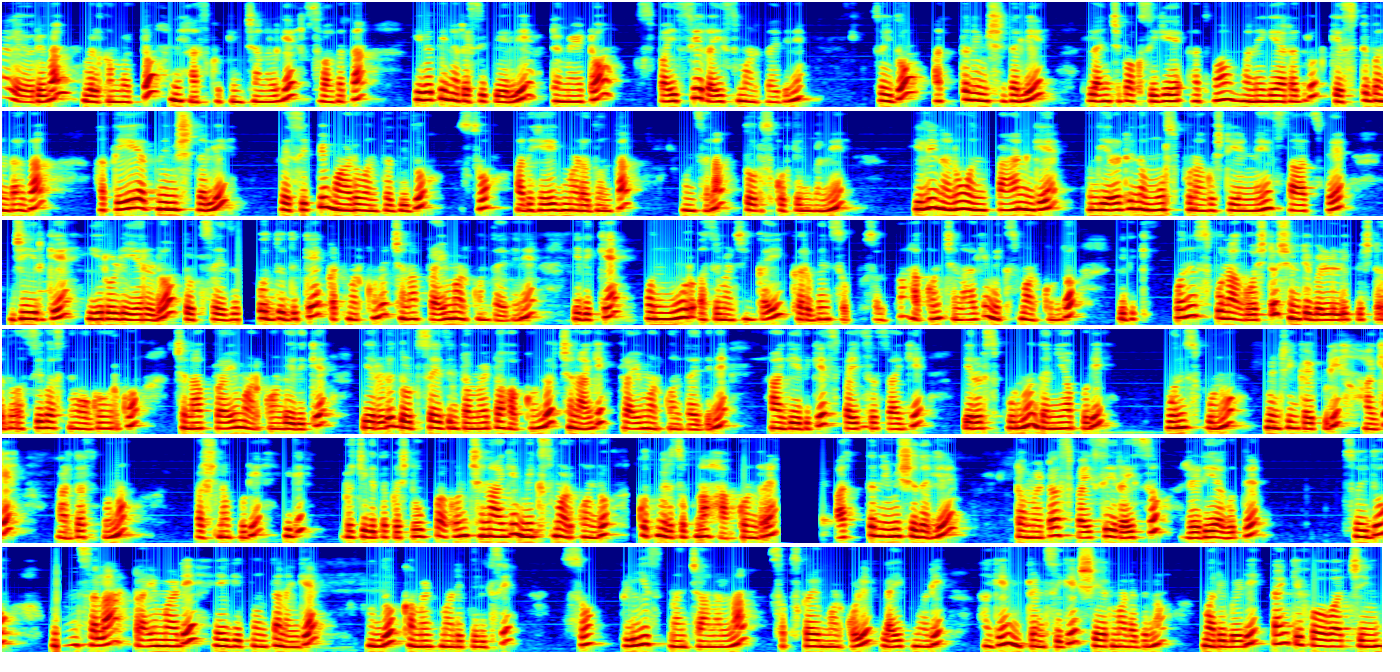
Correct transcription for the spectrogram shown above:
Hello everyone welcome back to Nihas cooking ಚಾನಲ್ಗೆ ಸ್ವಾಗತ. ಇವತ್ತಿನ ರೆಸಿಪಿಯಲ್ಲಿ ಟೊಮೆಟೊ ಸ್ಪೈಸಿ ರೈಸ್ ಮಾಡ್ತಾ ಇದ್ದೀನಿ. ಸೊ ಇದು ಹತ್ತು ನಿಮಿಷದಲ್ಲಿ ಲಂಚ್ ಬಾಕ್ಸಿಗೆ ಅಥವಾ ಮನೆಗೆ ಯಾರಾದರೂ ಗೆಸ್ಟ್ ಬಂದಾಗ ಅತೀ ಹತ್ತು ನಿಮಿಷದಲ್ಲಿ ರೆಸಿಪಿ ಮಾಡುವಂಥದ್ದು ಇದು. ಸೊ ಅದು ಹೇಗೆ ಮಾಡೋದು ಅಂತ ಒಂದ್ಸಲ ತೋರಿಸ್ಕೊಡ್ತೀನಿ ಬನ್ನಿ. ಇಲ್ಲಿ ನಾನು ಒಂದು ಪ್ಯಾನ್ಗೆ ಒಂದು ಎರಡರಿಂದ ಮೂರು ಸ್ಪೂನ್ ಆಗೋಷ್ಟು ಎಣ್ಣೆ, ಸಾಸಿವೆ ಜೀರಿಗೆ, ಈರುಳ್ಳಿ ಎರಡು, ದೊಡ್ಡ ಸೈಜ್ ಉದ್ದುದ್ದಕ್ಕೆ ಕಟ್ ಮಾಡ್ಕೊಂಡು ಚೆನ್ನಾಗಿ ಫ್ರೈ ಮಾಡ್ಕೊತಾ ಇದ್ದೀನಿ. ಇದಕ್ಕೆ ಒಂದು ಮೂರು ಹಸಿಮೆಣಸಿನ್ಕಾಯಿ, ಕರ್ಬೇವಿನ ಸೊಪ್ಪು ಸ್ವಲ್ಪ ಹಾಕೊಂಡು ಚೆನ್ನಾಗಿ ಮಿಕ್ಸ್ ಮಾಡಿಕೊಂಡು ಇದಕ್ಕೆ ಒಂದು ಸ್ಪೂನ್ ಆಗುವಷ್ಟು ಶುಂಠಿ ಬೆಳ್ಳುಳ್ಳಿ ಪೇಸ್ಟ್ ಅದು ಹಸಿ ವಾಸನೆ ಹೋಗೋವರೆಗೂ ಚೆನ್ನಾಗಿ ಫ್ರೈ ಮಾಡಿಕೊಂಡು ಇದಕ್ಕೆ ಎರಡು ದೊಡ್ಡ ಸೈಜಿನ ಟೊಮೆಟೊ ಹಾಕ್ಕೊಂಡು ಚೆನ್ನಾಗಿ ಫ್ರೈ ಮಾಡ್ಕೊತಾ ಇದ್ದೀನಿ. ಹಾಗೆ ಇದಕ್ಕೆ ಸ್ಪೈಸಸ್ ಆಗಿ ಎರಡು ಸ್ಪೂನು ಧನಿಯಾ ಪುಡಿ, ಒಂದು ಸ್ಪೂನು ಮೆಣಸಿನ್ಕಾಯಿ ಪುಡಿ, ಹಾಗೆ ಅರ್ಧ ಸ್ಪೂನು ಅರಿಶಿನ ಪುಡಿ, ಇಲ್ಲಿ ರುಚಿಗೆ ತಕ್ಕಷ್ಟು ಉಪ್ಪು ಹಾಕೊಂಡು ಚೆನ್ನಾಗಿ ಮಿಕ್ಸ್ ಮಾಡಿಕೊಂಡು ಕೊತ್ತಂಬರಿ ಸೊಪ್ಪನ್ನ ಹಾಕ್ಕೊಂಡ್ರೆ ಹತ್ತು ನಿಮಿಷದಲ್ಲಿ ಟೊಮೆಟೊ ಸ್ಪೈಸಿ ರೈಸು ರೆಡಿ ಆಗುತ್ತೆ. ಸೊ ಇದು ಒಂದ್ಸಲ ಟ್ರೈ ಮಾಡಿ ಹೇಗಿತ್ತು ಅಂತ ನನಗೆ ಒಂದು ಕಮೆಂಟ್ ಮಾಡಿ ತಿಳಿಸಿ. ಸೊ ಪ್ಲೀಸ್ ನನ್ನ ಚಾನಲ್ನ ಸಬ್ಸ್ಕ್ರೈಬ್ ಮಾಡ್ಕೊಳ್ಳಿ ಲೈಕ್ ಮಾಡಿ, ಹಾಗೆ ನಿಮ್ಮ ಫ್ರೆಂಡ್ಸಿಗೆ ಶೇರ್ ಮಾಡೋದನ್ನು ಮರಿಬೇಡಿ. Thank you for watching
